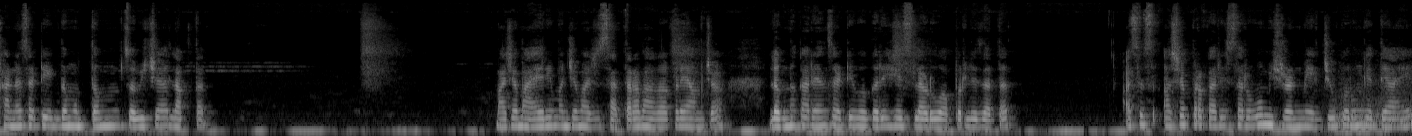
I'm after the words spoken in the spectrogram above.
खाण्यासाठी एकदम उत्तम चवीच्या लागतात. माझ्या माहेरी म्हणजे माझ्या सातारा भागाकडे आमच्या लग्नकार्यांसाठी वगैरे हेच लाडू वापरले जातात. असंच अशा प्रकारे सर्व मिश्रण मी एकजीव करून घेते आहे.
